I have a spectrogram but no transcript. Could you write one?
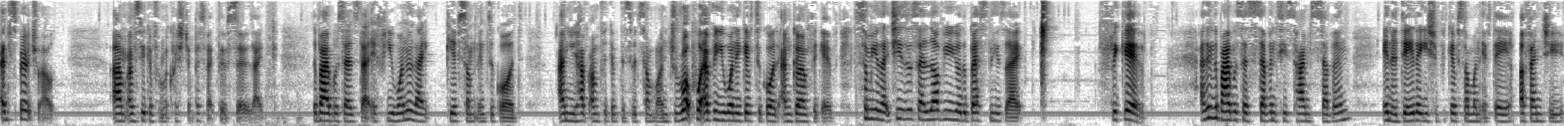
and spiritual health um i'm speaking from a christian perspective so like the bible says that if you want to like give something to god and you have unforgiveness with someone drop whatever you want to give to god and go and forgive. Some of you like jesus i love you you're the best and he's like forgive. I think the bible says 70 times 7 in a day that you should forgive someone if they offend you.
